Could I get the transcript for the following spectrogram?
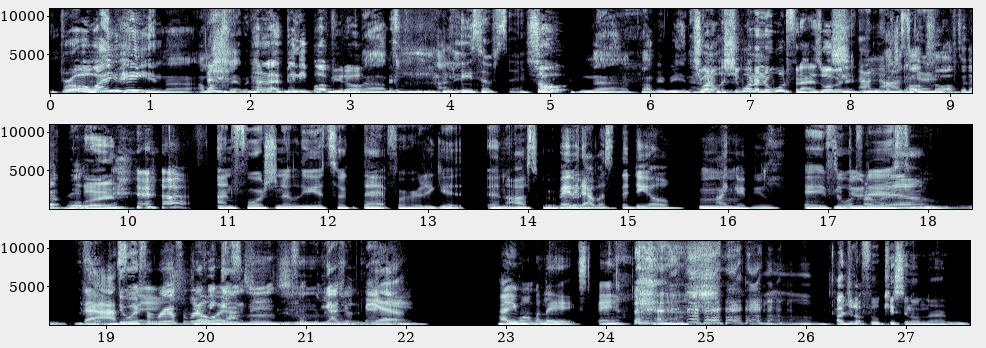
Though. Bro, why are you hating? Nah, I'm upset with Man, him. like Billy Bob, you know. Nah, I'm- Halle, He's upset. So nah, can't be beating. she won. She won an award for that as well, isn't it? An I should hope Oscar. so after that, bro. Boy. Unfortunately, it took that for her to get an Oscar. Maybe but, that was the deal. mm, Like, if you hey, if you do it for this, real, mm, that do it Oscar for real, for real. We yours. got you. You mhm. We got you on the back. Yeah. end. How you want my legs? Damn. How'd you not feel kissing on um,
